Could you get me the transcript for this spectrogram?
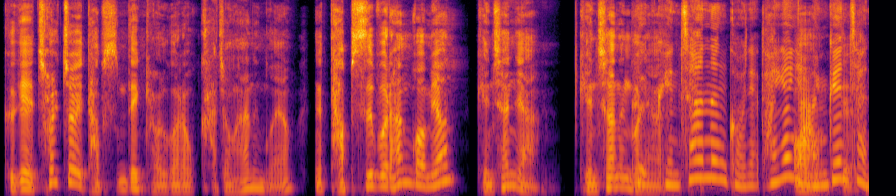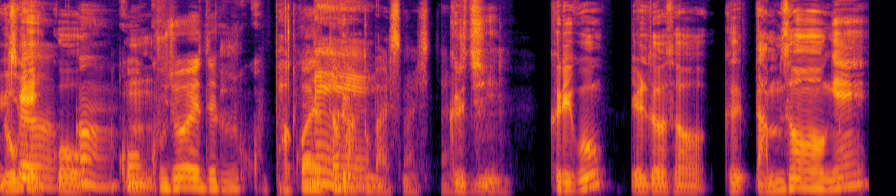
그게 철저히 답습된 결과라고 가정하는 거예요. 답습을 한 거면 괜찮냐? 괜찮은 그 거냐? 괜찮은 거냐? 당연히 어, 안 괜찮죠. 요게 있고 어. 그 음. 구조애들을 고- 바꿔야 네. 방금 말씀하셨잖아요. 그렇지. 음. 그리고 예를 들어서 그 남성의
